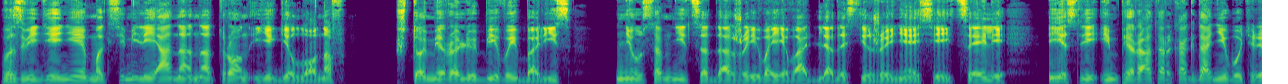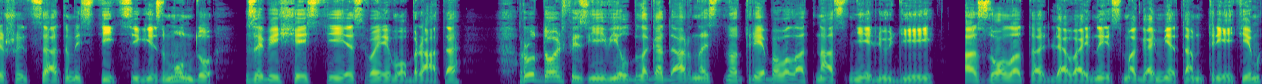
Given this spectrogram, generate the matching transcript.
возведение Максимилиана на трон Егелонов, что миролюбивый Борис не усомнится даже и воевать для достижения сей цели, если император когда-нибудь решится отмстить Сигизмунду за бесчестие своего брата. Рудольф изъявил благодарность, но требовал от нас не людей, а золото для войны с Магометом III,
